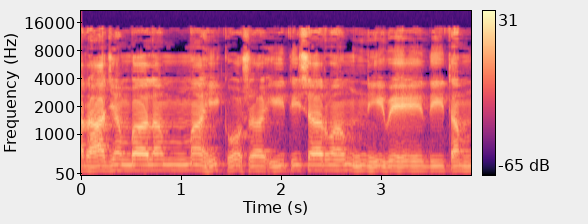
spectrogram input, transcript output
राज्यं बलं महिकोश इति सर्वं निवेदितम्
